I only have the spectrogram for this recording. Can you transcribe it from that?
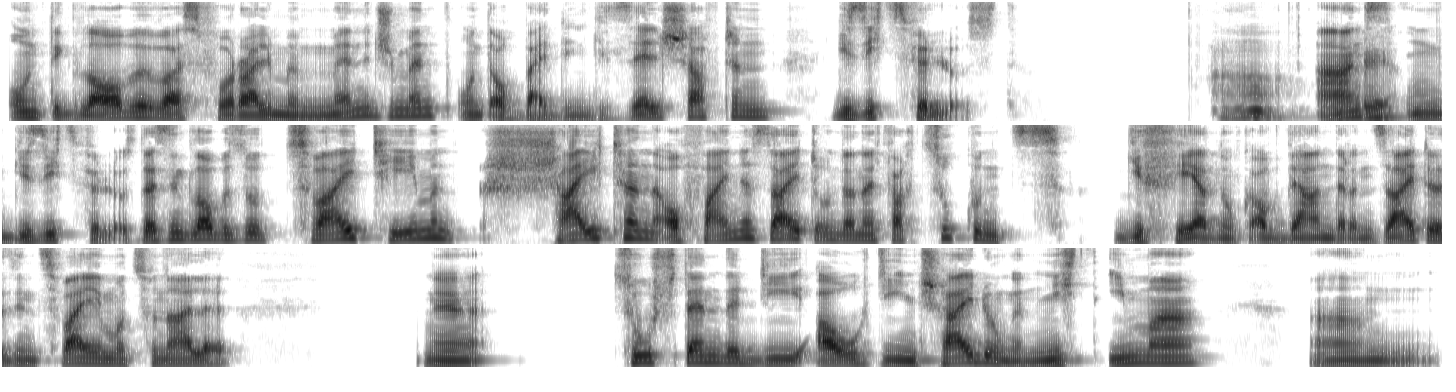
und ich glaube, was vor allem im Management und auch bei den Gesellschaften Gesichtsverlust. Ah, okay. Angst um Gesichtsverlust. Das sind, glaube ich, so zwei Themen. Scheitern auf einer Seite und dann einfach Zukunftsgefährdung auf der anderen Seite. Das sind zwei emotionale äh, Zustände, die auch die Entscheidungen nicht immer ähm,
